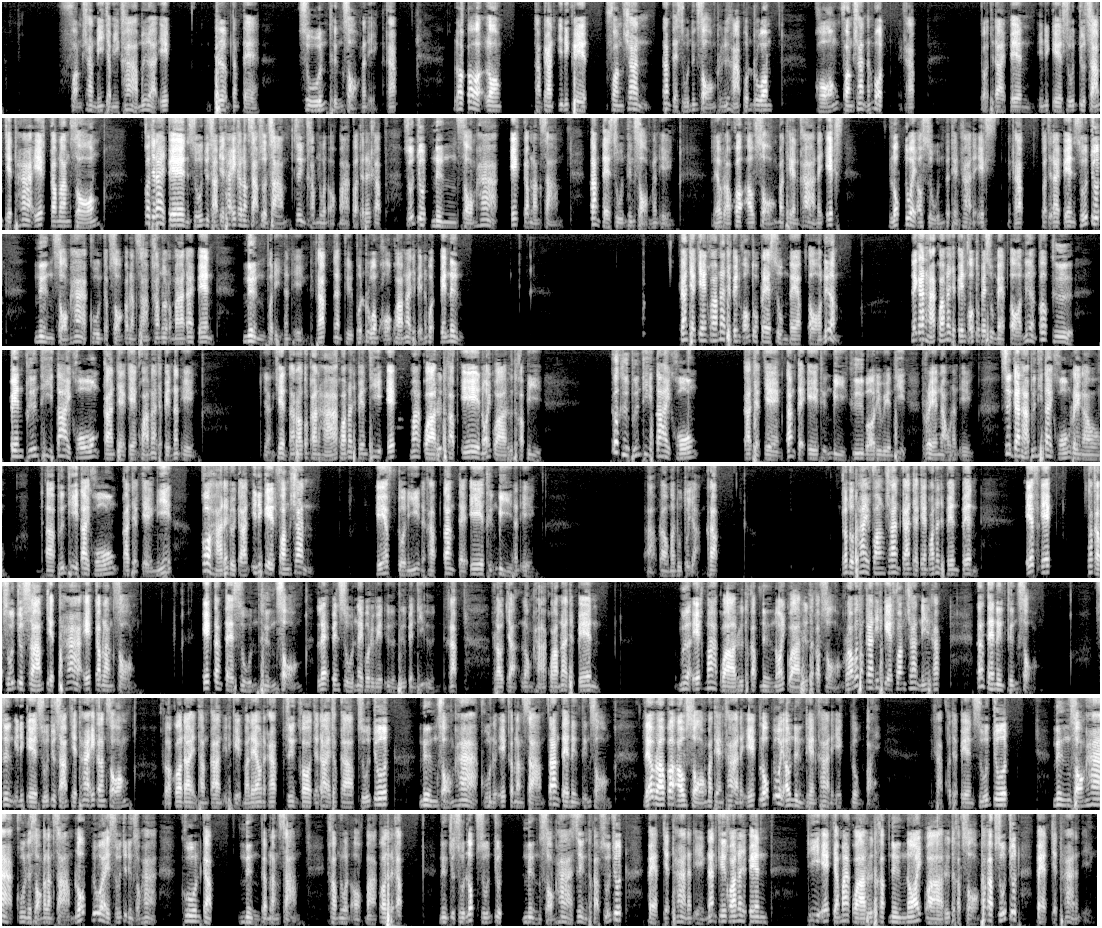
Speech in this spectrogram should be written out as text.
ฟังก์ชันนี้จะมีค่าเมื่อ x เริ่มตั้งแต่ 0 ถึง 2 นั่นเองนะครับ แล้วก็ลองทำการอินทิเกรตฟังก์ชันตั้งแต่ 0 ถึง 2 หรือหาผลรวมของฟังก์ชันทั้งหมดนะครับ ก็จะได้เป็นอินทิเกรต 0.375x กำลัง 2 ก็จะได้เป็น 0.375x กำลัง3ส่วน3ซึ่งคำนวณออกมาก็จะได้กับ 0.125x กำลัง 3 ตั้งแต่ 0 ถึง 2 นั่นเอง แล้วเราก็เอา 2 มาแทนค่าใน x ลบด้วยเอา 0 มาแทนค่าใน x นะครับ ก็จะได้เป็น 0.125 คูณกับ 2กำลัง 3 คำนวณออกมาได้เป็น 1 พอดีนั่นเองนะครับ นั่นคือผลรวมของความน่าจะเป็นทั้งหมดเป็น 1 การแจกแจงความน่าจะเป็นของตัวแปรสุ่มแบบต่อเนื่อง ในการหาความน่าจะเป็นของตัวแปรสุ่มแบบต่อเนื่องก็คือ เป็นพื้นที่ใต้โค้งการแจกแจงความน่าจะเป็นนั่นเอง อย่างเช่นถ้าเราต้องการหาความน่าจะเป็นที่ x มากกว่าหรือเท่ากับ a น้อยกว่าหรือเท่ากับ b ก็คือพื้นที่ใต้โค้ง การแจกแจงตั้งแต่ a ถึง b คือบริเวณที่เรเงานั่นเอง ซึ่งการหาพื้นที่ใต้โค้งเรเงาพื้นที่ใต้โค้ง การแจกแจงนี้ ก็หาได้โดยการอินทิเกรตฟังก์ชัน f ตัวนี้นะครับตั้งแต่ a ถึง b นั่นเองอเรามาดูตัวอย่างครับกำหนดให้ฟังก์ชันการแจกแจงความน่าจะเป็นเป็น f(x) เท่ากับ 0.375x กำลัง 2 x ตั้งแต่ 0 ถึง 2 และเป็น 0 ในบริเวณอื่นหรือเป็นที่อื่นนะครับ เราจะลองหาความน่าจะเป็น เมื่อ x มากกว่าหรือเท่ากับ 1 น้อยกว่าหรือเท่ากับ 2 เราก็ต้องการอินทิเกรตฟังก์ชันนี้ครับ ตั้งแต่ 1 ถึง 2 ซึ่งอินทิเกรต 0.375x กำลัง 2 เราก็ได้ทำการอินทิเกรตมาแล้วนะครับ ซึ่งก็จะได้เท่ากับ 0.125 คูณด้วย x กำลัง 3 ตั้งแต่ 1 ถึง 2 แล้วเราก็เอา 2 มาแทนค่าใน x ลบด้วยเอา 1 แทนค่าใน x ลงไปนะครับก็จะเป็น 0.125 คูณด้วย2กำลัง3ลบด้วย 0.125 คูณกับ 1กำลัง3 คำนวณออกมาก็เท่ากับ 1.0ลบ0.125 ซึ่งเท่ากับ 0.875 นั่นเอง นั่นคือความน่าจะเป็นที่ x จะมากกว่าหรือเท่ากับ 1 น้อยกว่าหรือเท่ากับ 2 เท่ากับ 0.875 นั่นเอง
